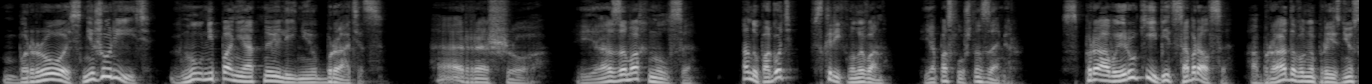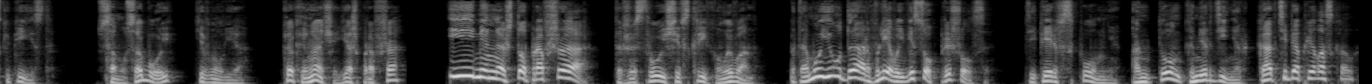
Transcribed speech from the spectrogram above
Брось, не журись, гнул непонятную линию братец. Хорошо. Я замахнулся. А ну, погодь, вскрикнул Иван. Я послушно замер. С правой руки бить собрался, обрадованно произнес копиист. Само собой, кивнул я. Как иначе, я ж правша. Именно что правша, торжествующе вскрикнул Иван. Потому и удар в левый висок пришелся. Теперь вспомни, Антон Камердинер, как тебя приласкал?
